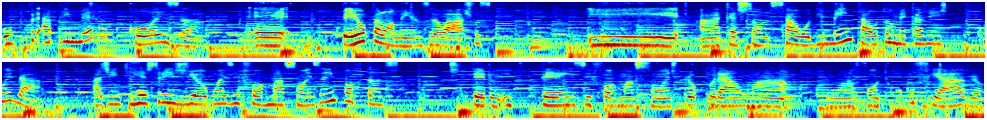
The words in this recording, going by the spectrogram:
o a primeira coisa é, eu pelo menos eu acho, e a questão de saúde mental também que a gente tem que cuidar. A gente restringir algumas informações, é importante ter, ter as informações, procurar uma, uma fonte confiável,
